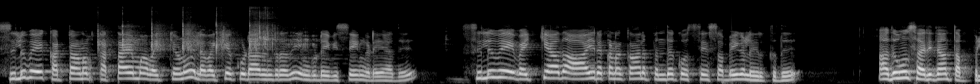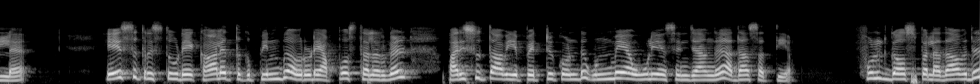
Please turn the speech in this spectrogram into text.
சிலுவையை கட்டாணம் கட்டாயமாக வைக்கணும் இல்லை வைக்கக்கூடாதுங்கிறது எங்களுடைய விஷயம் கிடையாது. சிலுவையை வைக்காத ஆயிரக்கணக்கான பெந்தகோஸ்தே சபைகள் இருக்குது. அதுவும் சரிதான் தப்பில்லை. இயேசு கிறிஸ்துவுடைய காலத்துக்கு பின்பு அவருடைய அப்போஸ்தலர்கள் பரிசுத்தாவியை பெற்றுக்கொண்டு உண்மையாக ஊழியம் செஞ்சாங்க. அதான் சத்தியம். ஃபுல் காஸ்பல் அதாவது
